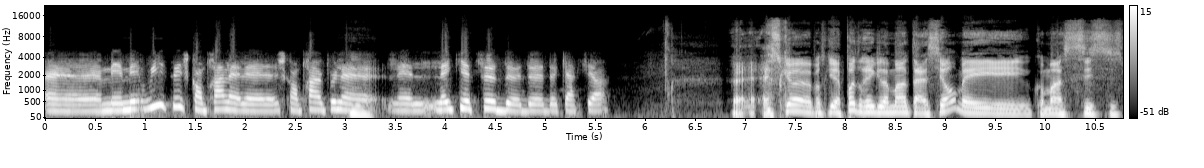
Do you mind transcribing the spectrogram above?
Euh, mais, mais oui, tu sais, je comprends, je comprends un peu hmm. l'inquiétude de, de Katia. Euh, est-ce que parce qu'il n'y a pas de réglementation, mais comment si,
